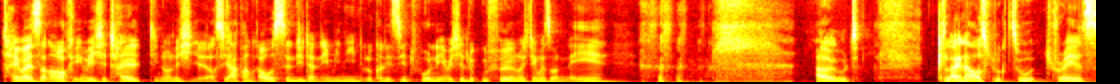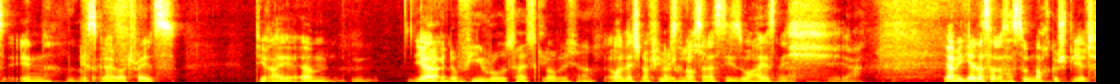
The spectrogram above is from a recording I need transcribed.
teilweise dann auch irgendwelche Teile, die noch nicht aus Japan raus sind, die dann irgendwie nie lokalisiert wurden, die irgendwelche Lücken füllen. Und ich denke mir so, nee. Aber gut. Kleiner Ausflug zu Trails in The Skyward Trails, die Reihe. Ähm, ja, Legend of Heroes heißt, glaube ich, ja. oh, Legend of Heroes kann auch sein, dass die so heißen. Ich, ja. Ja, Miguel, was, was hast du noch gespielt?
